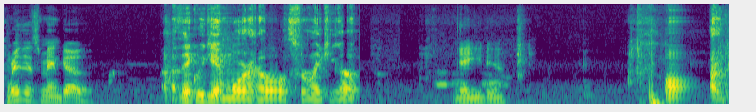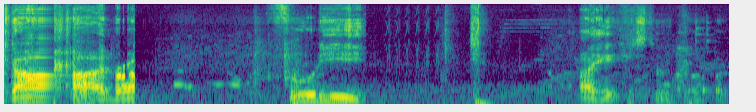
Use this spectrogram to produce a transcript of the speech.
Where did this man go? I think we get more health for ranking up. Yeah, you do. Oh my god, bro. Fruity. I hate this dude, bro.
